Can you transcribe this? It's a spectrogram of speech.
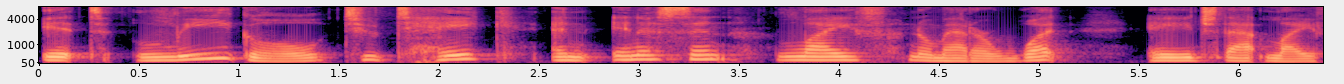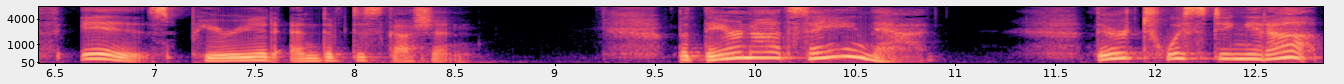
it legal to take an innocent life, no matter what age that life is. Period. End of discussion. But they're not saying that. They're twisting it up.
